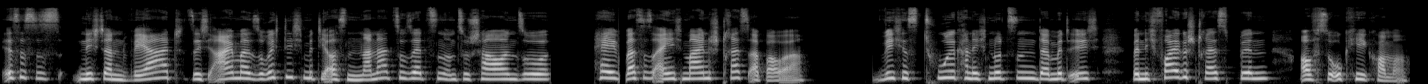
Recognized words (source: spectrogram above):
ist es es nicht dann wert, sich einmal so richtig mit dir auseinanderzusetzen und zu schauen, so, hey, was ist eigentlich mein Stressabbauer? Welches Tool kann ich nutzen, damit ich, wenn ich voll gestresst bin, auf so okay komme?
